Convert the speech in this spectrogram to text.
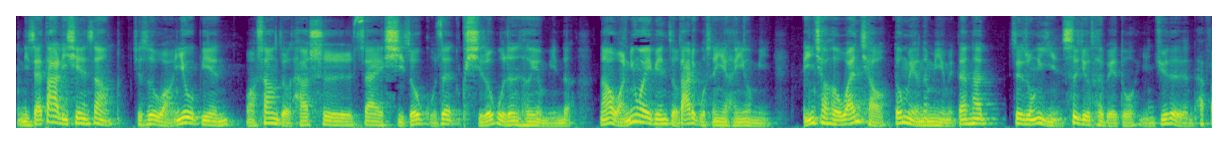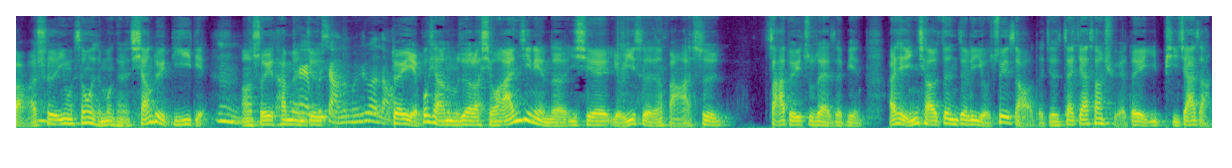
你在大理线上，就是往右边往上走，它是在喜洲古镇，喜洲古镇是很有名的。然后往另外一边走，大理古城也很有名。银桥和湾桥都没有那么有名，但它这种隐士就特别多，隐居的人他反而是因为生活成本可能相对低一点嗯啊，所以他们就不想那么热闹。对，也不想那么热闹，喜欢安静点的一些有意思的人，反而是扎堆住在这边。而且银桥镇这里有最早的就是在家上学的一批家长，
